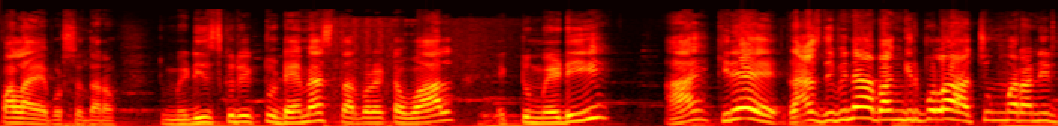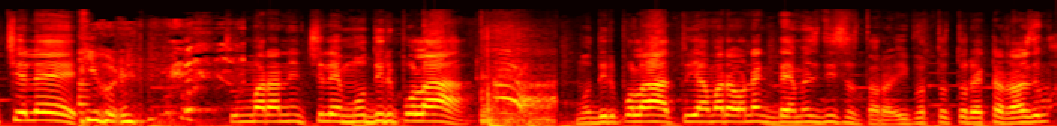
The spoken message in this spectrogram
পালায় পড়ছে দাঁড়াও। একটু মেডি ইউজ করি একটু ড্যামেজ তারপর একটা ওয়াল একটু মেডি আয়। কিরে রাজ দিবি না বাঙ্গির পোলা চুম্মা রানীর ছেলে। চুম্মা রানীর ছেলে মোদির পোলা। মোদির পোলা তুই আমার অনেক ড্যামেজ দিছিস তোর এইবার তো তোর একটা রাজ দিব-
